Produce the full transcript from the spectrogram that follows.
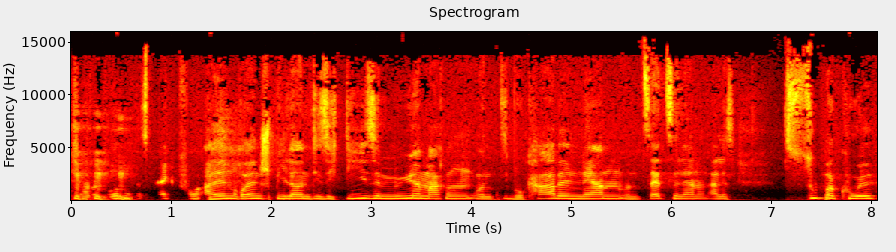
ich habe großen Respekt vor allen Rollenspielern, die sich diese Mühe machen und Vokabeln lernen und Sätze lernen und alles. Super cool.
